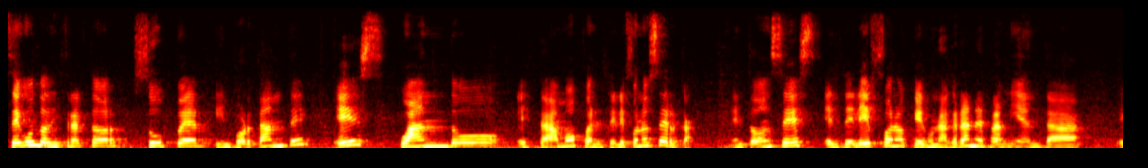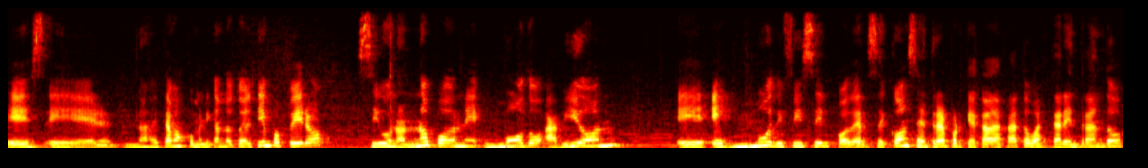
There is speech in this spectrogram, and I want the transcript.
Segundo distractor súper importante es cuando estamos con el teléfono cerca. Entonces el teléfono que es una gran herramienta, es, eh, nos estamos comunicando todo el tiempo, pero si uno no pone modo avión, eh, es muy difícil poderse concentrar porque a cada rato va a estar entrando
